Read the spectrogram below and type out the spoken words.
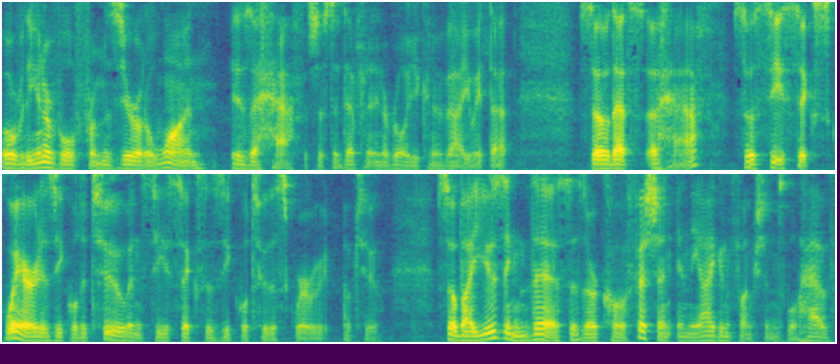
over the interval from 0 to 1 is a half. It's just a definite integral. You can evaluate that. So that's a half. So c6 squared is equal to 2, and c6 is equal to the square root of 2. So by using this as our coefficient in the eigenfunctions, we'll have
